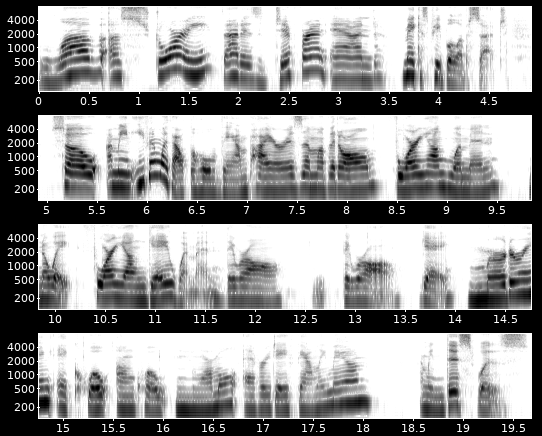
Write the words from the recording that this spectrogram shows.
love a story that is different and makes people upset. So, I mean, even without the whole vampirism of it all, four young women, no wait, four young gay women, they were all they were all gay, murdering a quote unquote normal everyday family man. I mean, this was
